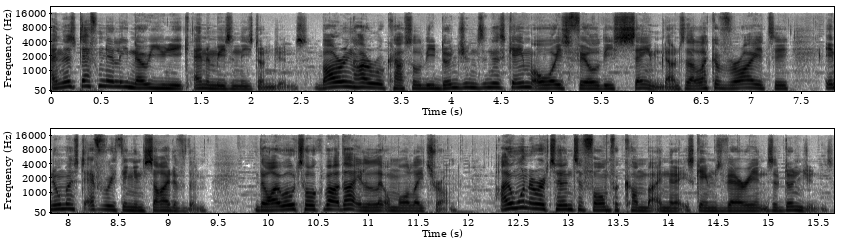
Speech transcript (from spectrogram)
And there's definitely no unique enemies in these dungeons. Barring Hyrule Castle, the dungeons in this game always feel the same, down to the lack of variety in almost everything inside of them, though I will talk about that a little more later on. I want a return to form for combat in the next game's variants of dungeons.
